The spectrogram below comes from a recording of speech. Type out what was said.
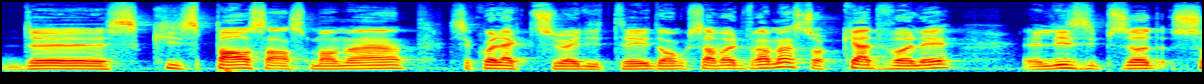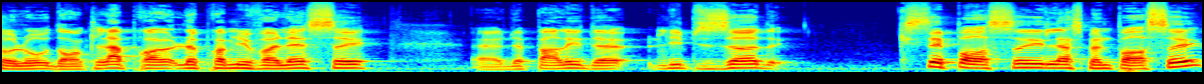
de ce qui se passe en ce moment, c'est quoi l'actualité? Donc ça va être vraiment sur quatre volets, euh, les épisodes solo. Donc le premier volet, c'est de parler de l'épisode qui s'est passé la semaine passée.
